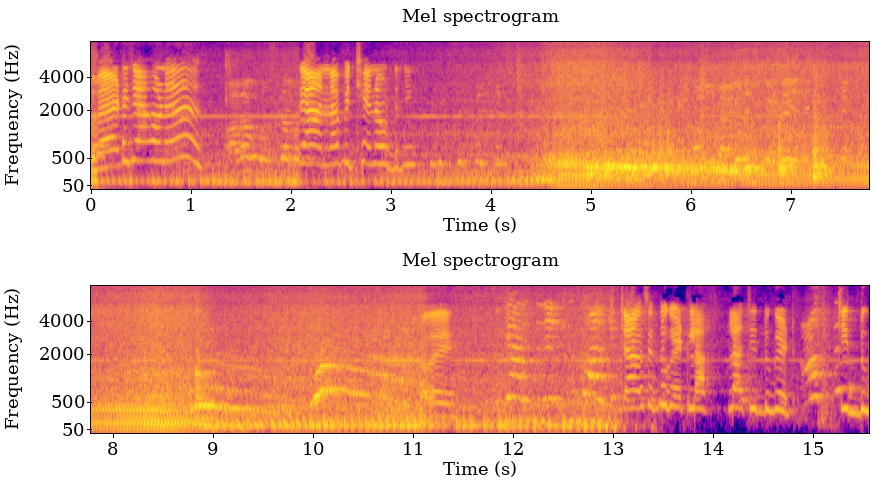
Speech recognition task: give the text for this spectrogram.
ਬੈਠ ਜਾ ਹੁਣ ਧਿਆਨ ਨਾਲ ਪਿੱਛੇ ਨਾ ਉੱਡ ਜੀ ਓਏ ਚੱਲ ਸਿੱਧੂ ਗੇਟ ਲਾ ਲਾ ਸਿੱਧੂ ਗੇਟ ਸਿੱਧੂ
